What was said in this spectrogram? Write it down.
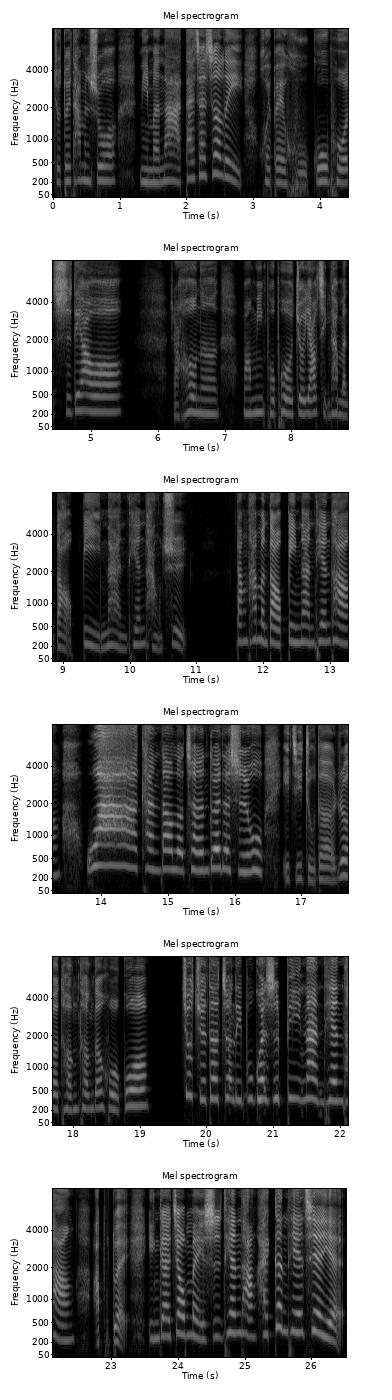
就对他们说：“你们呐、啊，待在这里会被虎姑婆吃掉哦。”然后呢，猫咪婆婆就邀请他们到避难天堂去。当他们到避难天堂，哇，看到了成堆的食物以及煮得热腾腾的火锅，就觉得这里不愧是避难天堂啊，不对，应该叫美食天堂，还更贴切耶。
